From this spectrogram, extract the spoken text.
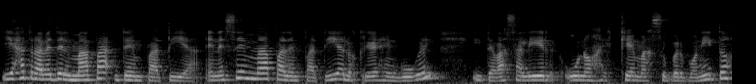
y es a través del mapa de empatía. En ese mapa de empatía lo escribes en Google y te va a salir unos esquemas súper bonitos.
